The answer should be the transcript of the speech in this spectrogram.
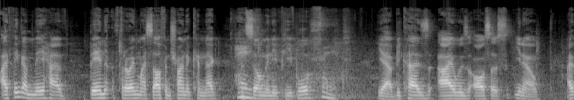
I think I may have been throwing myself and trying to connect Hey. with so many people. Say it. Yeah, because I was also, you know, I,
